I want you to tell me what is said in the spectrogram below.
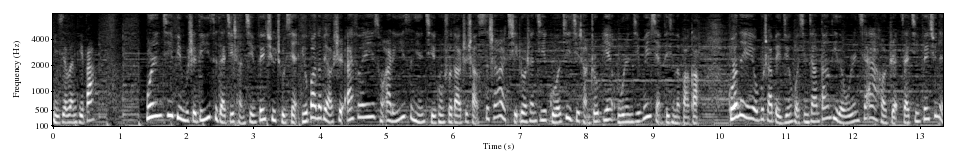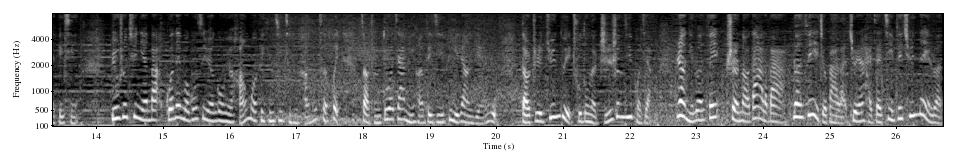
一些问题吧。无人机并不是第一次在机场禁飞区出现。有报道表示，FAA 从2014年起共收到至少42起洛杉矶国际机场周边无人机危险飞行的报告。国内也有不少北京或新疆当地的无人机爱好者在禁飞区内飞行。比如说去年吧，国内某公司员工用航模飞行机进行航空测绘，造成多家民航飞机避让延误，导致军队出动了直升机迫降。让你乱飞，事儿闹大了吧？乱飞也就罢了，居然还在禁飞区内乱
